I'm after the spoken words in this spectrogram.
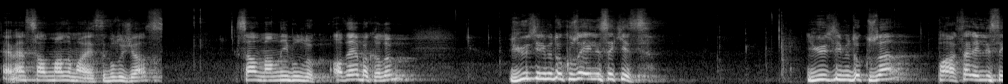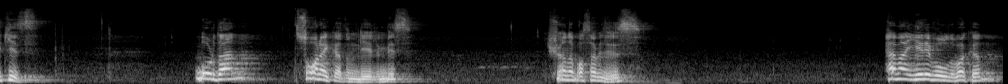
Hemen Salmanlı Mahallesi bulacağız. Salmanlı'yı bulduk. Adaya bakalım. 129'a 58. 129'a parsel 58. Buradan sonraki adım diyelim biz. Şu anda basabiliriz. Hemen yeri buldu bakın.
